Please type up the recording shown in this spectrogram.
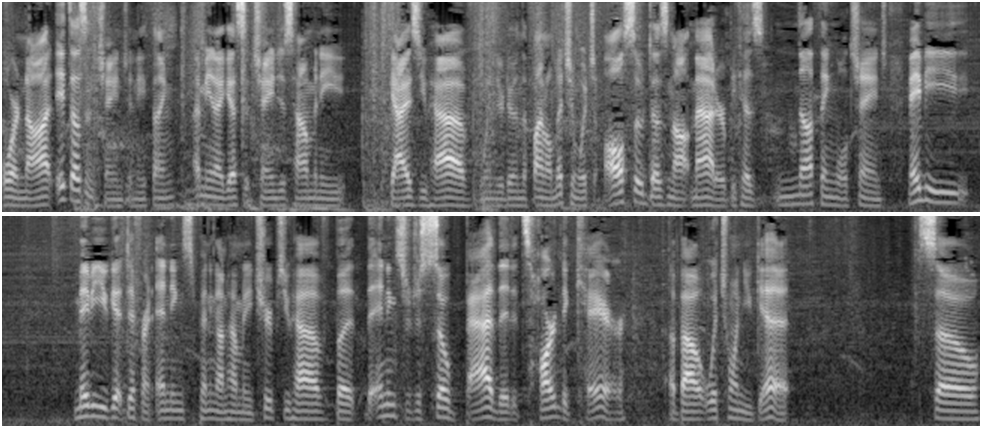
or not, it doesn't change anything. I mean, I guess it changes how many guys you have when you're doing the final mission, which also does not matter because nothing will change. Maybe maybe you get different endings depending on how many troops you have, but the endings are just so bad that it's hard to care about which one you get. So,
